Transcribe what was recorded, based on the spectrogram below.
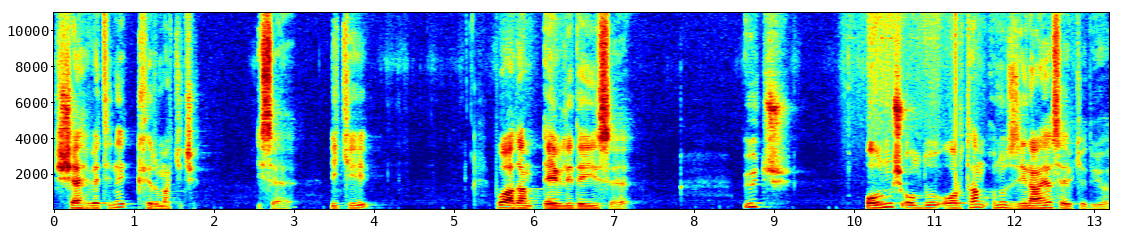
şehvetini kırmak için ise, iki, bu adam evli değilse, üç, olmuş olduğu ortam onu zinaya sevk ediyor.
